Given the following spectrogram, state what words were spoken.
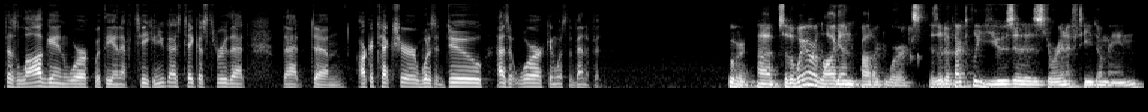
does login work with the NFT? Can you guys take us through that, that um, architecture? What does it do? How does it work? And what's the benefit? Sure. Uh, so the way our login product works is it effectively uses your NFT domain,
